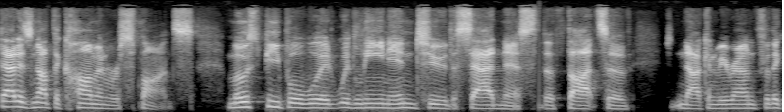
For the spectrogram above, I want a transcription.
that is not the common response most people would would lean into the sadness the thoughts of not going to be around for the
